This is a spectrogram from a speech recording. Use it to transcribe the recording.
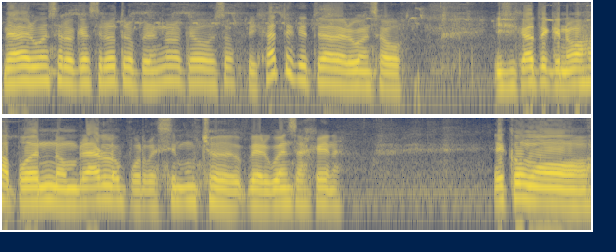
Me da vergüenza lo que hace el otro, pero no lo que hago eso. Fíjate que te da vergüenza a vos. Y fíjate que no vas a poder nombrarlo por decir mucho de vergüenza ajena. Es como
